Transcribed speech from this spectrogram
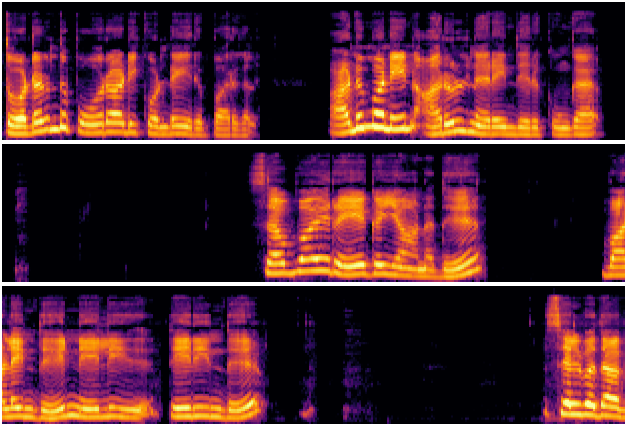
தொடர்ந்து போராடி கொண்டே இருப்பார்கள். அனுமனின் அருள் நிறைந்திருக்குங்க. செவ்வாய் ரேகையானது வளைந்து நெளி தெரிந்து செல்வதாக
